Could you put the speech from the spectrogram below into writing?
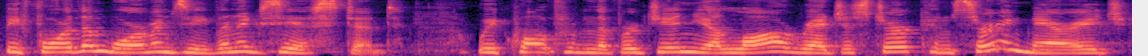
before the Mormons even existed. We quote from the Virginia Law Register concerning marriage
